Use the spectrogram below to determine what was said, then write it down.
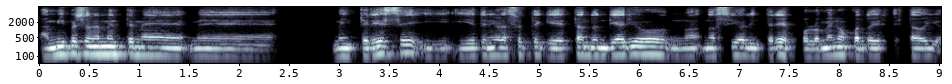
a mí personalmente me, me, me interese y, he tenido la suerte que estando en diario no, no, ha sido el interés, por lo menos cuando he estado yo.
